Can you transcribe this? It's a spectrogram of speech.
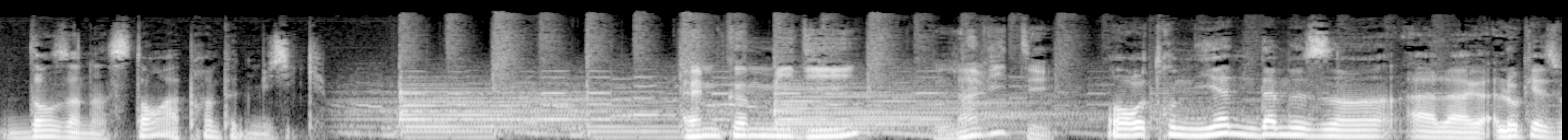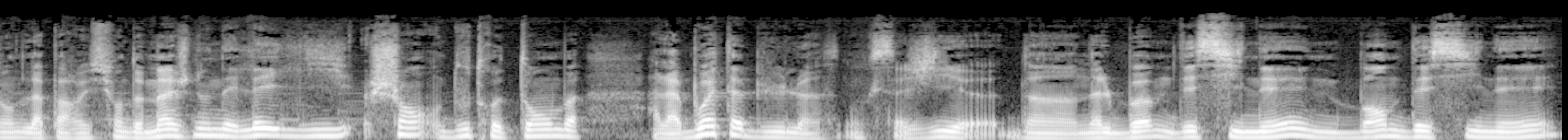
dans un instant, après un peu de musique. M comme midi, l'invité. On retrouve Yann Damezin à l'occasion de la parution de Majnoun et Leili, chant d'outre-tombe à la boîte à bulles. Donc il s'agit euh, d'un album dessiné, une bande dessinée,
